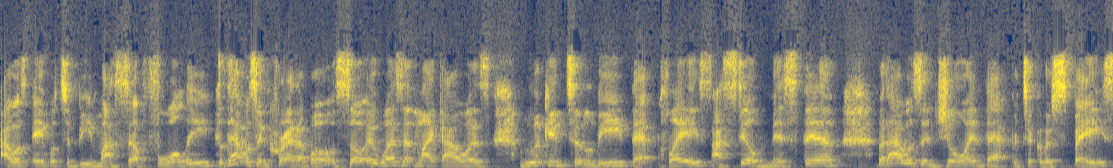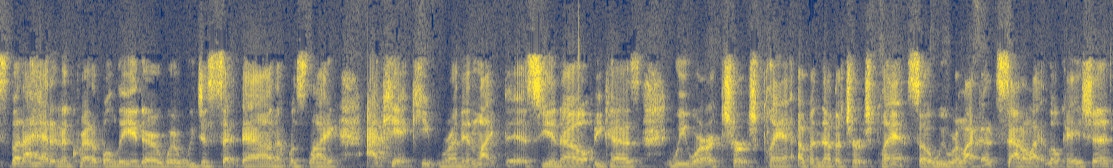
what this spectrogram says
I was able to be myself fully. So that was incredible. So it wasn't like I was looking to leave that place. I still miss them, but I was enjoying that particular space. But I had an incredible leader where we just sat down and was like, I can't keep running like this, you know, because we were a church plant of another church plant. So we were like a satellite location.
